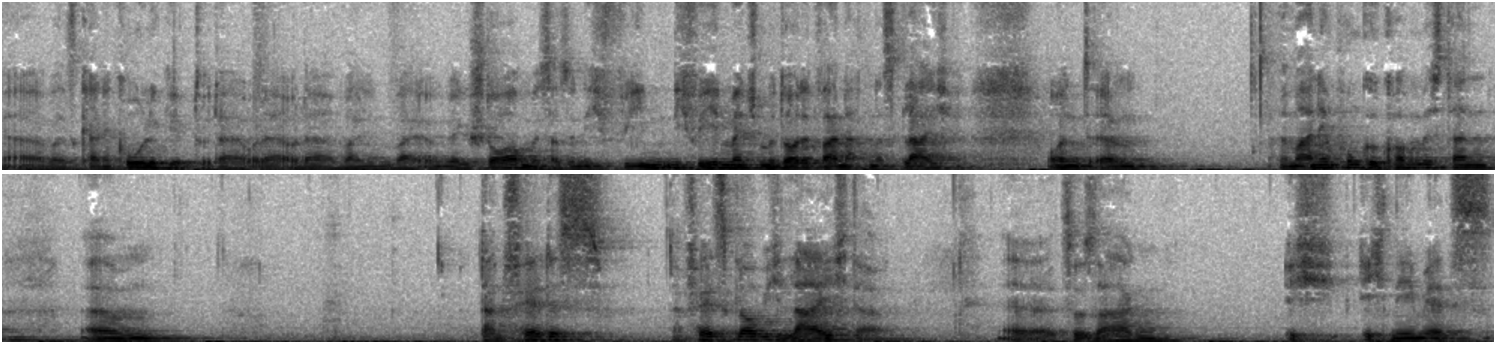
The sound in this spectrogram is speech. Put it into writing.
äh, weil es keine Kohle gibt oder, oder, oder weil, weil irgendwer gestorben ist. Also nicht für, nicht für jeden Menschen bedeutet Weihnachten das Gleiche. Und ähm, wenn man an den Punkt gekommen ist, dann, ähm, dann fällt es, dann fällt es, glaube ich, leichter äh, zu sagen, ich, ich nehme jetzt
